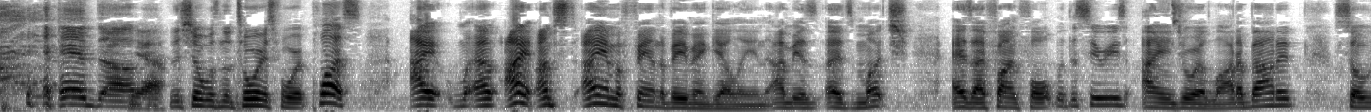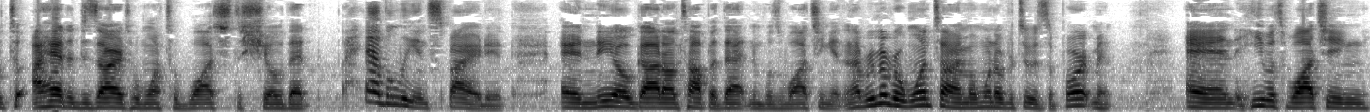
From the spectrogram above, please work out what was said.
and uh, Yeah. the show was notorious for it. Plus, I, I, I'm, I am a fan of Evangelion. I mean, as, as much as I find fault with the series, I enjoy a lot about it. So to, I had a desire to want to watch the show that heavily inspired it. And Neo got on top of that and was watching it. And I remember one time I went over to his apartment and he was watching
